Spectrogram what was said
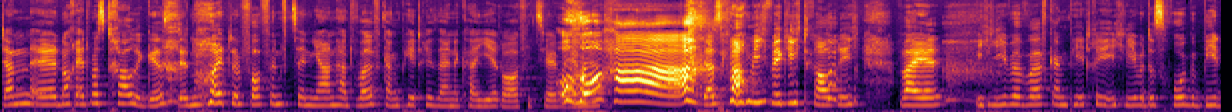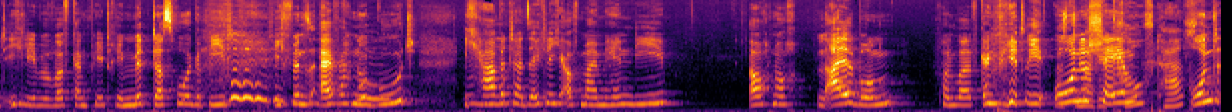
Dann äh, noch etwas Trauriges, denn heute vor 15 Jahren hat Wolfgang Petri seine Karriere offiziell beendet. Oha! Das macht mich wirklich traurig, weil ich liebe Wolfgang Petri, ich liebe das Ruhrgebiet, ich liebe Wolfgang Petri mit das Ruhrgebiet. Ich finde es einfach nur gut. Ich habe tatsächlich auf meinem Handy auch noch ein Album von Wolfgang Petri Was du ohne mal Shame. gekauft hast? Rund,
